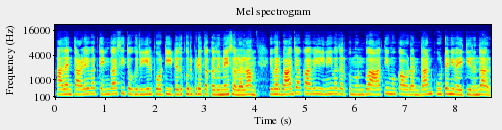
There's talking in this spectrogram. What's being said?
அதன் தலைவர் தென்காசி தொகுதியில் போட்டியிட்டது குறிப்பிடத்தக்கதுன்னே சொல்லலாம். இவர் பாஜகவில் இணைவதற்கு முன்பு அதிமுகவுடன் தான் கூட்டணி வைத்திருந்தார்.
